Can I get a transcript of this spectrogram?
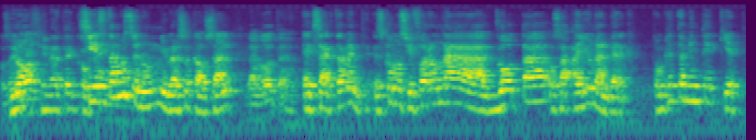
O sea, No, imagínate como... Si estamos en un universo causal, La gota. Exactamente, es como si fuera una gota, o sea, hay una alberca completamente quieta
